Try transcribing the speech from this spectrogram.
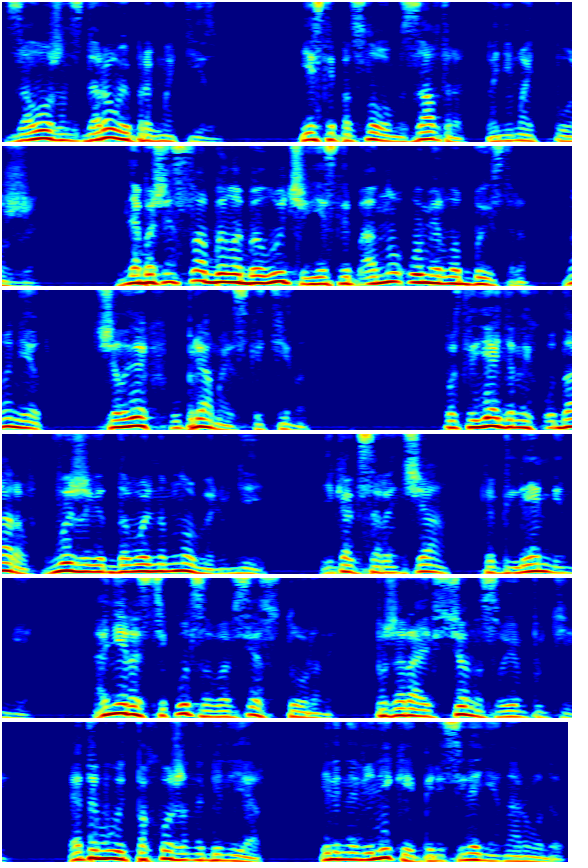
заложен здоровый прагматизм если под словом «завтра» понимать позже. Для большинства было бы лучше, если бы оно умерло быстро, но нет, человек упрямая скотина. После ядерных ударов выживет довольно много людей, и как саранча, как лемминги, они растекутся во все стороны, пожирая все на своем пути. Это будет похоже на бильярд или на великое переселение народов.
